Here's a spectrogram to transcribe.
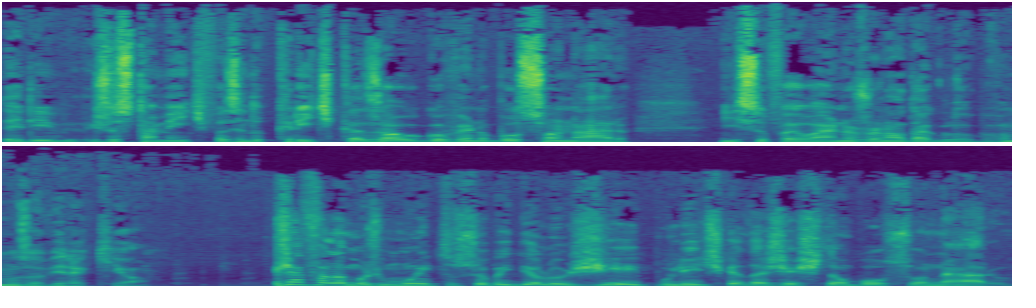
ele justamente fazendo críticas ao governo Bolsonaro. Isso foi o ar no Jornal da Globo. Vamos ouvir aqui, ó. Já falamos muito sobre ideologia e política da gestão Bolsonaro,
